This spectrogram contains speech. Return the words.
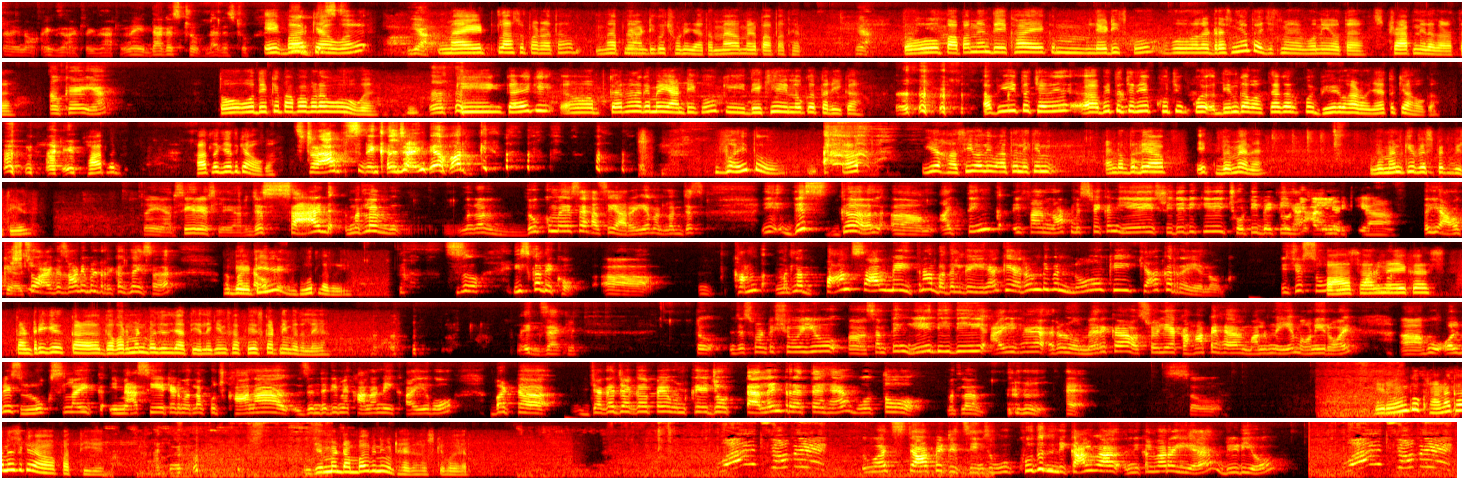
I know exactly exactly. नहीं that is true that is true. एक बार तो क्या this- हुआ yeah. मैं एट क्लास में पढ़ रहा था मैं अपने हाँ। आंटी को छोड़ने जाता मैं और मेरे पापा थे। Yeah. तो पापा ने देखा एक लेडीज़ को वो वाला ड्रेस नहीं आता है जिसमें वो नहीं होता है स्ट्रैप नहीं लगा रहता है। Okay yeah. तो वो देख के पापा बड़ा वो हो गए कि कहे कि कहने लगे मेरी आंटी को कि देखिए इन लोग का तरीका। अभी तो चलिए अभी तो चलिए कुछ कोई दिन का वक्त है अगर कोई भीड़ भाड़ हो जाए तो क्या होगा? हाथ लग हाथ लग जाए तो क्या होगा? स्ट्रैप्स निकल जाएँगे और वही तो आप ये हँसी वाली बात है लेकिन एंड ऑफ़ द डे आप एक विमेन है। विमेन की रिस्पेक्ट भी होती है। नहीं यार सीरियसली यार जस्ट सैड मतलब मतलब दुख में से हँसी आ रही है मतलब just this girl I think if I am not mistaken ये श्रीदेवी की छोटी बेटी है। वाली लड़की हाँ। Yeah okay so I was not able to recognise her बेटी भूत लग रही है। सो इसका देखो आ, कम मतलब पाँच साल में इतना बदल गई है कि आई डोंट इवन नो कि क्या कर रहे हैं लोग। इट्स जस्ट सो पाँच साल में एक कंट्री की गवर्नमेंट बदल जाती है लेकिन इसका फेस कट नहीं बदलेगा। एग्जैक्टली तो just want to show you something ये दीदी आई है I don't know America Australia कहाँ पे है मालूम नहीं है Mouni Roy who always looks like emaciated मतलब कुछ खाना ज़िंदगी में खाना नहीं खाई हो बट जगह जगह पे उनके जो टैलेंट रहते हैं वो तो मतलब है। सो so... हीरोइन को खाना खाने से क्या आपत्ति है? जिम में डंबल भी नहीं उठेगा उसके बगैर। What stop it it seems वो खुद निकालवा निकलवा रही है वीडियो। What? Stop it!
